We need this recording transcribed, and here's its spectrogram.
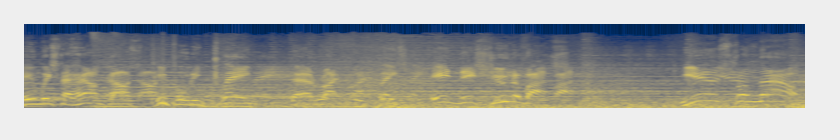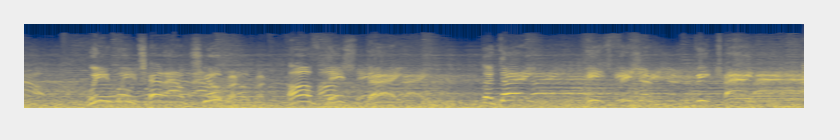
in which the Helghast people reclaim their rightful place in this universe. Years from now, we will tell our children of this day. The day his vision became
